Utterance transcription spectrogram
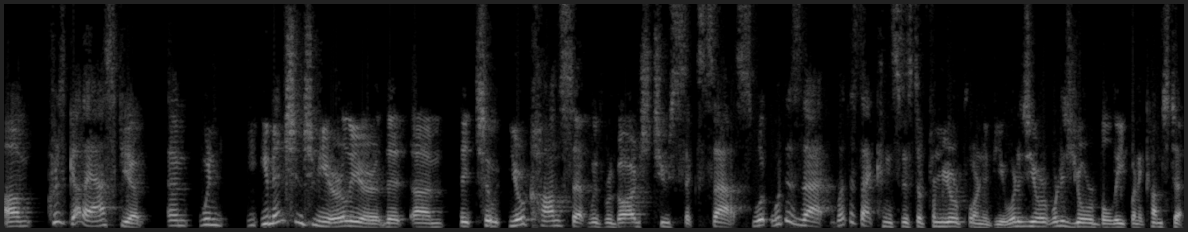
Um, chris got to ask you um, when you mentioned to me earlier that, um, that, so your concept with regards to success what, what does that what does that consist of from your point of view? What is your what is your belief when it comes to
